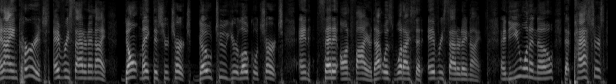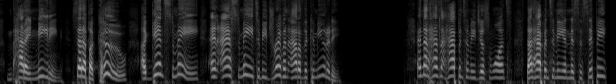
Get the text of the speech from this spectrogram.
And I encouraged every Saturday night don't make this your church. Go to your local church and set it on fire. That was what I said every Saturday night. And do you want to know that pastors had a meeting, set up a coup against me, and asked me to be driven out of the community? And that hasn't happened to me just once. That happened to me in Mississippi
